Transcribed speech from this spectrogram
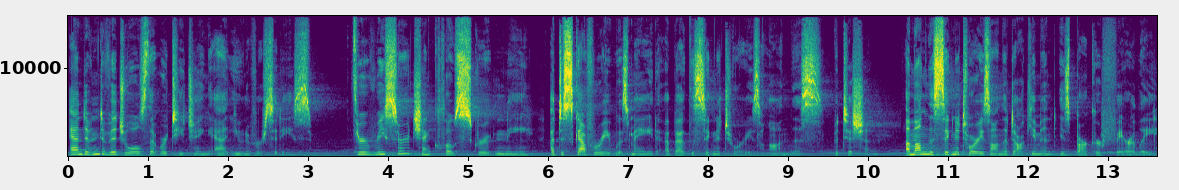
and individuals that were teaching at universities. Through research and close scrutiny, a discovery was made about the signatories on this petition. Among the signatories on the document is Barker Fairley,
